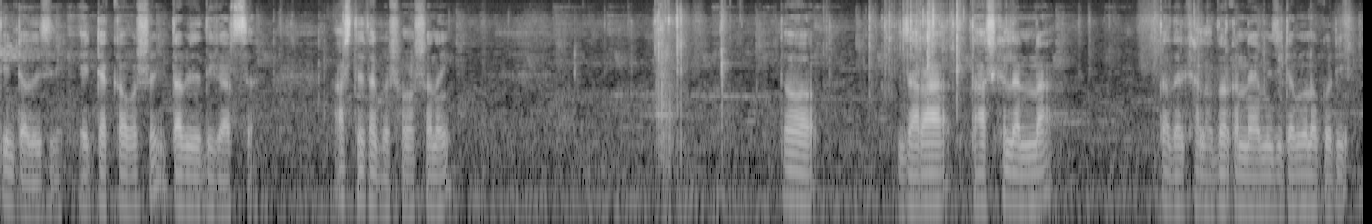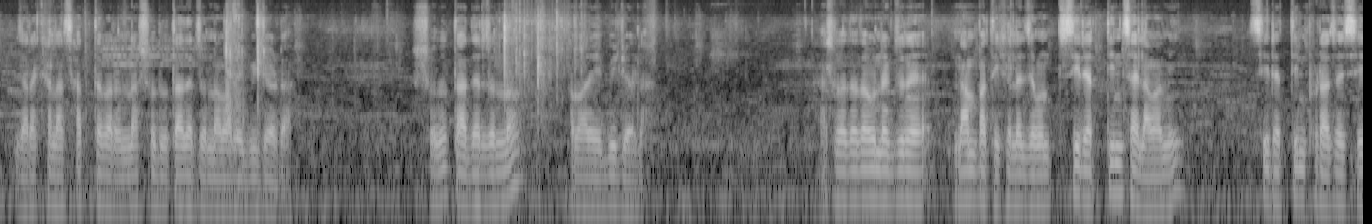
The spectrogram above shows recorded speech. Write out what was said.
তিনটাও দিছি। এই টেক্কা অবশ্যই তাবিজের দিকে আসছে। আসতে থাকবে, সমস্যা নেই। তো যারা তাস খেলেন না তাদের খেলা দরকার নেই, আমি যেটা মনে করি, যারা খেলা ছাড়তে পারেন না, শুধু তাদের জন্য আমার এই ভিডিওটা। শুধু তাদের জন্য আমার এই ভিডিওটা। আসলে দাদা অনেকজনে নামপাতি খেলে, যেমন সিরের তিন চাইলাম আমি। সিরের তিন ফোঁটা চাইছি,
